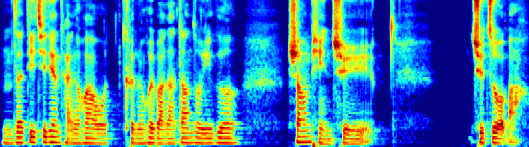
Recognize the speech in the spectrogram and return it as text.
嗯，在第七电台的话，我可能会把它当做一个商品去去做吧。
